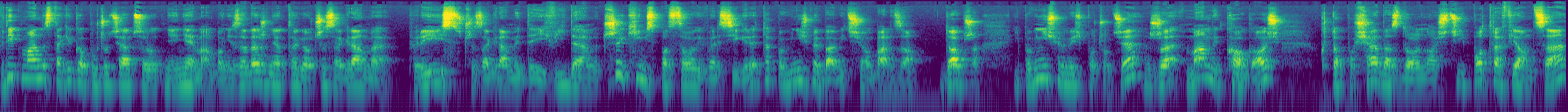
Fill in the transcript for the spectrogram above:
W Deep Madness takiego poczucia absolutnie nie ma, bo niezależnie od tego, czy zagramy Priest, czy zagramy Davidem, czy kimś z podstawowej wersji gry, to powinniśmy bawić się bardzo dobrze. I powinniśmy mieć poczucie, że mamy kogoś, kto posiada zdolności potrafiące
